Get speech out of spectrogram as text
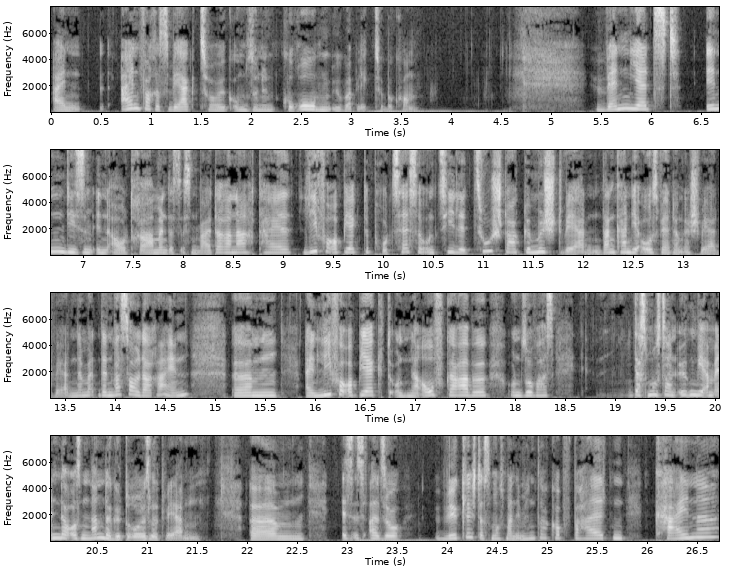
ein einfaches Werkzeug, um so einen groben Überblick zu bekommen. Wenn jetzt in diesem In-Out-Rahmen, das ist ein weiterer Nachteil, Lieferobjekte, Prozesse und Ziele zu stark gemischt werden, dann kann die Auswertung erschwert werden. Denn was soll da rein? Ähm, ein Lieferobjekt und eine Aufgabe und sowas. Das muss dann irgendwie am Ende auseinandergedröselt werden. Ähm, es ist also wirklich, das muss man im Hinterkopf behalten, keine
